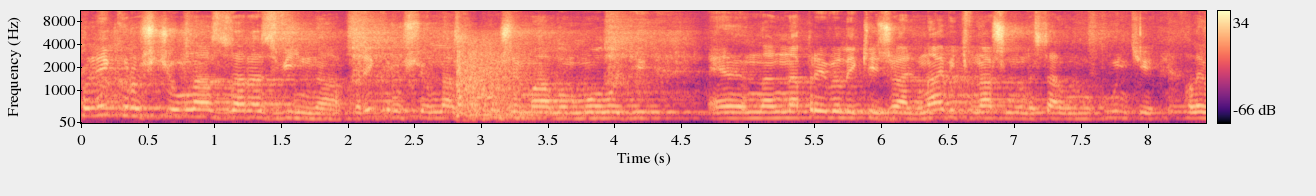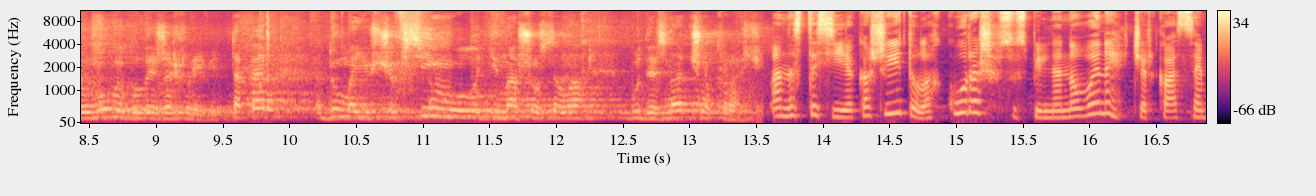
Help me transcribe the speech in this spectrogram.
Прикро, що в нас зараз війна, прикро, що в нас дуже мало молоді. е, На, на превеликий жаль, навіть в нашому населеному пункті, але умови були жахливі. Тепер думаю, що всій молоді нашого села буде значно краще. Анастасія Кашиїт, Олег Кураш, Суспільне новини, Черкаси.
